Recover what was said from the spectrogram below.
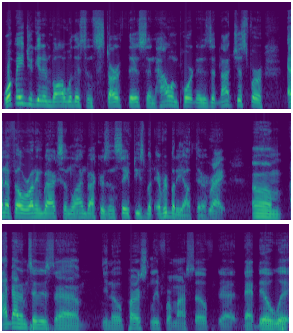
what made you get involved with this and start this and how important is it not just for nfl running backs and linebackers and safeties but everybody out there Right. Um, I got into this, um, you know, personally for myself that that deal with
